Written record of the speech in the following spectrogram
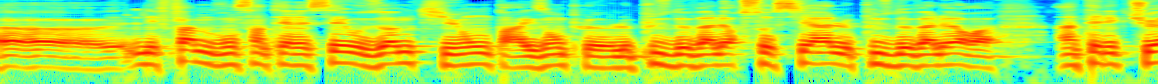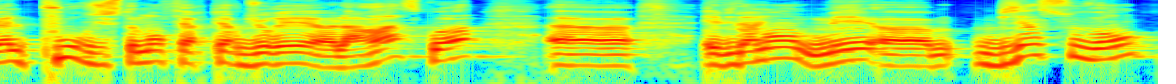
euh, les femmes vont s'intéresser aux hommes qui ont, par exemple, le plus de valeur sociale, le plus de valeur euh, intellectuelle pour justement faire perdurer euh, la race, quoi. Euh, évidemment, ouais. mais euh, bien souvent,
